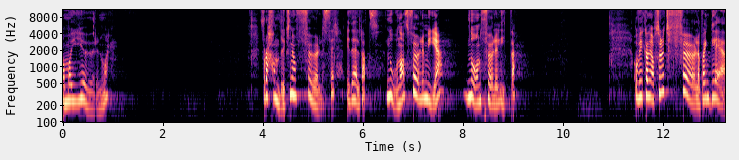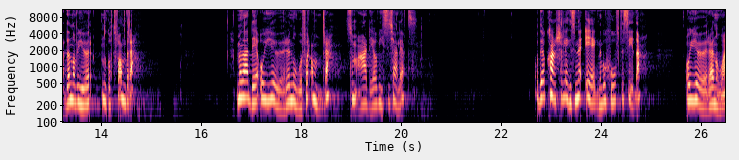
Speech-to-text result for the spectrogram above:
Om å gjøre noe. For det handler ikke så mye om følelser i det hele tatt. Noen av oss føler mye, noen føler lite. Og vi kan jo absolutt føle på en glede når vi gjør noe godt for andre men det er det å gjøre noe for andre som er det å vise kjærlighet. Og det å kanskje legge sine egne behov til side og gjøre noe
